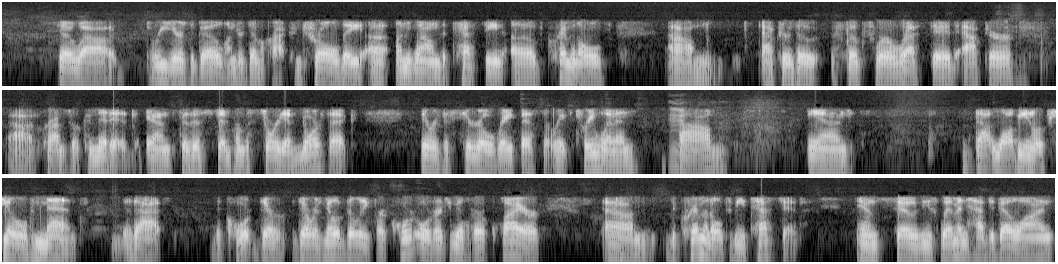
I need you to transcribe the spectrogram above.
So uh, three years ago, under Democrat control, they uh, unwound the testing of criminals um, after the, folks were arrested after uh, crimes were committed. And so this stemmed from a story in Norfolk. There was a serial rapist that raped three women, um, and that law being repealed meant that the court there there was no ability for a court order to be able to require um, the criminal to be tested, and so these women had to go on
